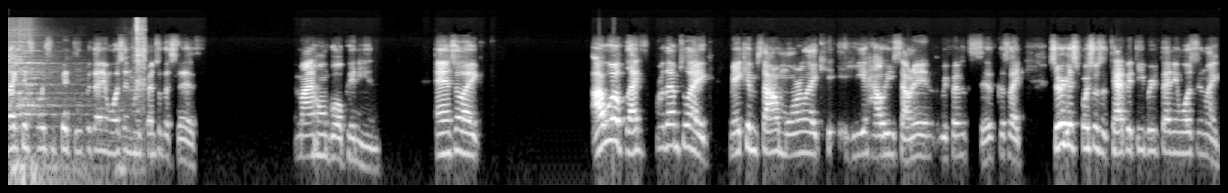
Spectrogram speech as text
Like his voice is a bit deeper than it was in Revenge of the Sith. In my humble opinion. And so like I would have liked for them to like make him sound more like he, he how he sounded in Revenge of the Sith, because like sure his voice was a tad bit deeper than it was in like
